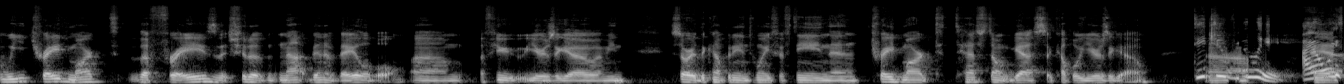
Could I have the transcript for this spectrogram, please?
we trademarked the phrase that should have not been available um, a few years ago. I mean, started the company in 2015 and trademarked test don't guess a couple years ago. Did you uh, really? I yeah. always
